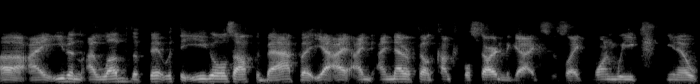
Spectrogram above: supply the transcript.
Uh, I even I loved the fit with the Eagles off the bat, but yeah, I I, I never felt comfortable starting the guy because it's like one week, you know,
